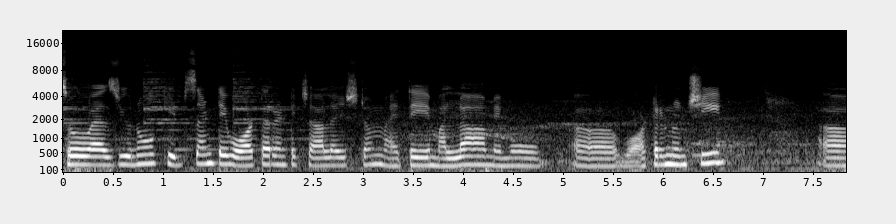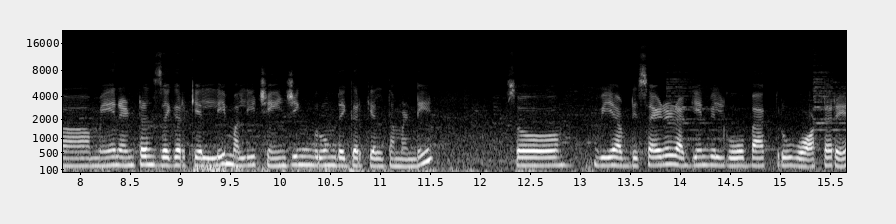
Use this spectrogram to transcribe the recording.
So as you know kids అంటే వాటర్ అంటే చాలా ఇష్టం. అయితే మళ్ళా మేము వాటర్ నుంచి మెయిన్ ఎంట్రన్స్ దగ్గరికి వెళ్ళి మళ్ళీ చేంజింగ్ రూమ్ దగ్గరికి వెళ్తామండి. So we have decided again will go back through వాటరే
